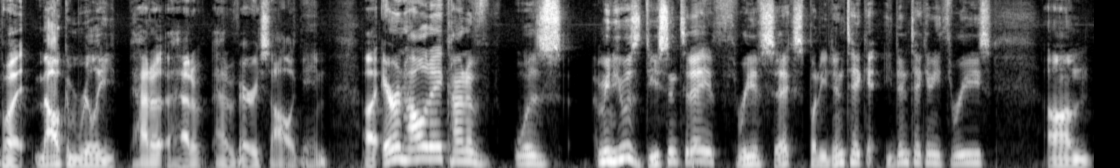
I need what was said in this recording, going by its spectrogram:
But Malcolm really had a had a had a very solid game. Uh, Aaron Holiday kind of was. I mean, he was decent today, three of six, but he didn't take it. He didn't take any threes. Um,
